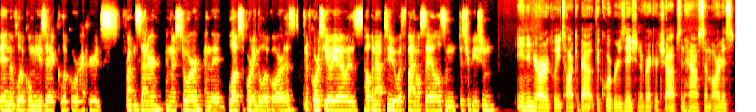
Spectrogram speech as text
bin of local music, local records front and center in their store, and they love supporting the local artists. And of course, Yo Yo is helping out too with vinyl sales and distribution. And in your article, you talk about the corporatization of record shops and how some artists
